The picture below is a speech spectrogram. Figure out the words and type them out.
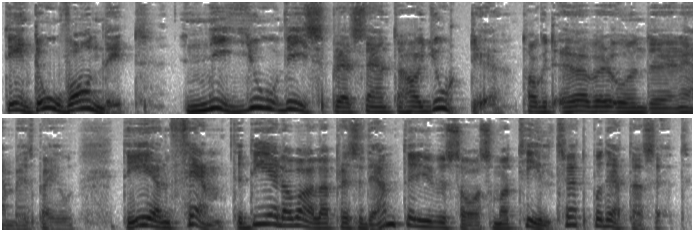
Det är inte ovanligt. Nio vicepresidenter har gjort det, tagit över under en ämbetsperiod. Det är en femtedel av alla presidenter i USA som har tillträtt på detta sätt.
